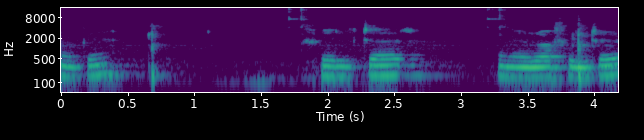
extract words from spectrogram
okay filter raw filter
